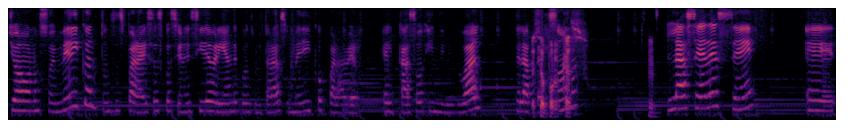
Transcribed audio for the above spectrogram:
yo no soy médico, entonces para esas cuestiones sí deberían de consultar a su médico para ver el caso individual de la persona. Por caso. Mm. La CDC eh,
